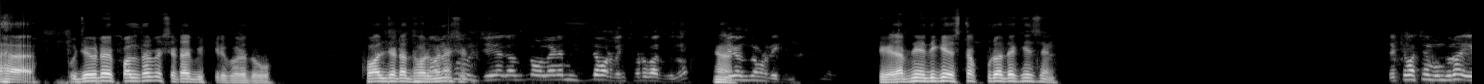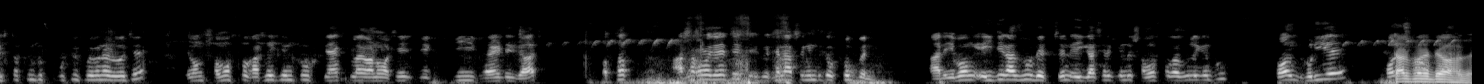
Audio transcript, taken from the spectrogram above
হ্যাঁ যেটা ফল ধরবে সেটাই বিক্রি করে দেবো। ফল যেটা ধরবে না সেটা গাছগুলো অনলাইনে দিতে পারবেন ছোট গাছগুলো। হ্যাঁ। গাছগুলো আমরা দেখি ঠিক আছে আপনি এদিকে স্টক পুরো দেখিয়েছেন। দেখতে পাচ্ছেন বন্ধুরা এই স্টক কিন্তু প্রচুর পরিমাণে রয়েছে এবং সমস্ত গাছেই কিন্তু ট্যাগ লাগানো আছে যে কি ভ্যারাইটির গাছ। অর্থাৎ আশা করা যায় যে এখানে আসলে কিন্তু কেউ ঠকবেন। আর এবং এই যে গাছগুলো দেখছেন এই গাছের কিন্তু সমস্ত গাছগুলো কিন্তু ফল ধরিয়ে তারপরে দেওয়া হবে।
